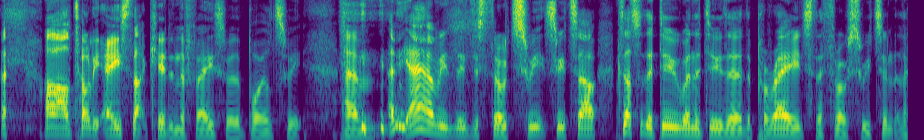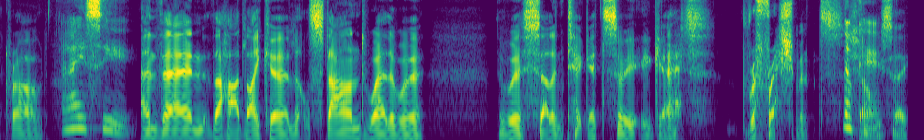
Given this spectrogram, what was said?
oh, I'll totally ace that kid in the face with a boiled sweet. Um, and yeah, I mean, they just throw sweet sweets out because that's what they do when they do the the parades. They throw sweets into the crowd, I see. and then they had like a little stand where they were they were selling tickets so you could get refreshments, shall Okay. we say.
